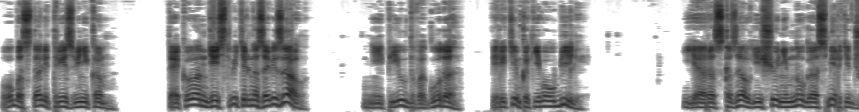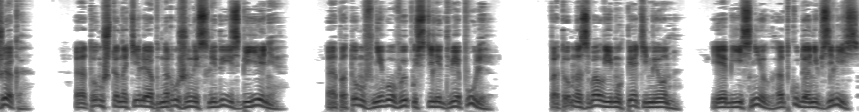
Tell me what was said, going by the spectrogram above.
оба стали трезвенником. Так он действительно завязал? Не пил два года перед тем, как его убили. Я рассказал еще немного о смерти Джека, о том, что на теле обнаружены следы избиения, а потом в него выпустили две пули. Потом назвал ему пять имен и объяснил, откуда они взялись.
